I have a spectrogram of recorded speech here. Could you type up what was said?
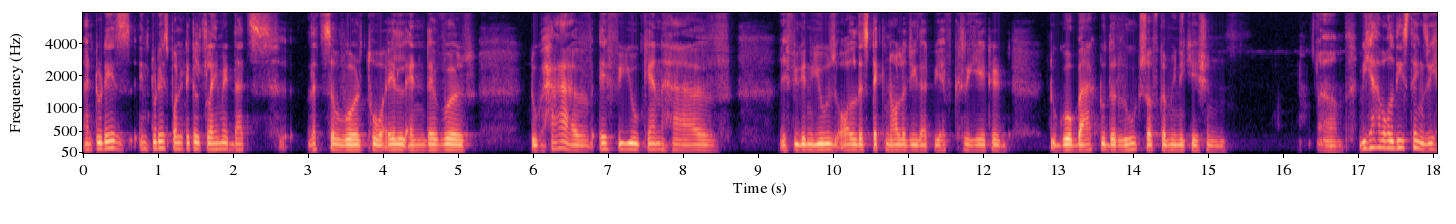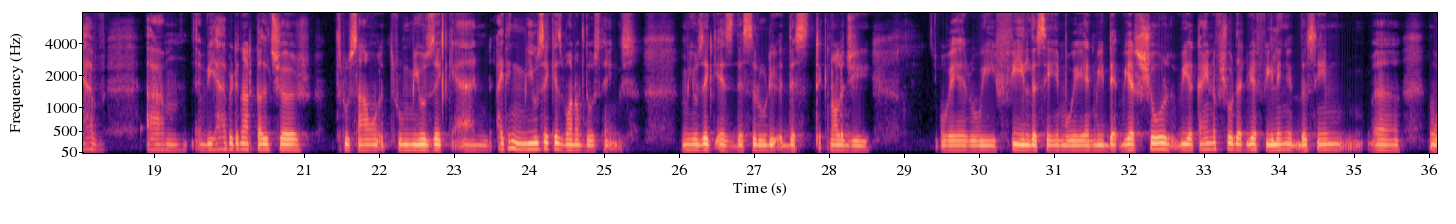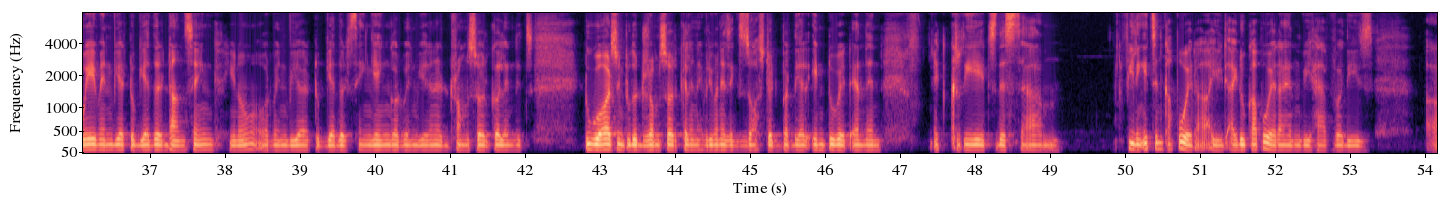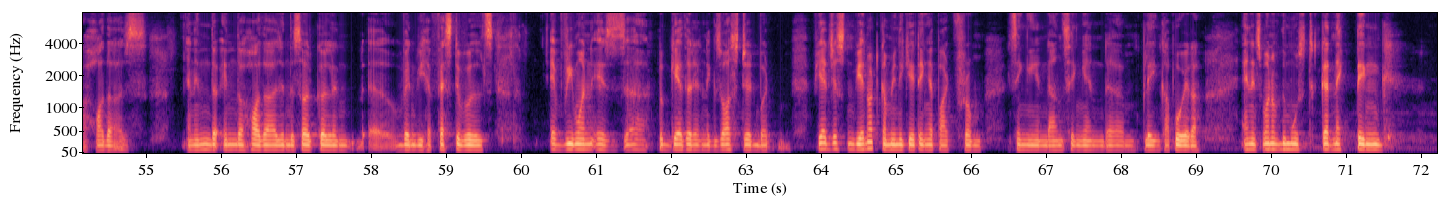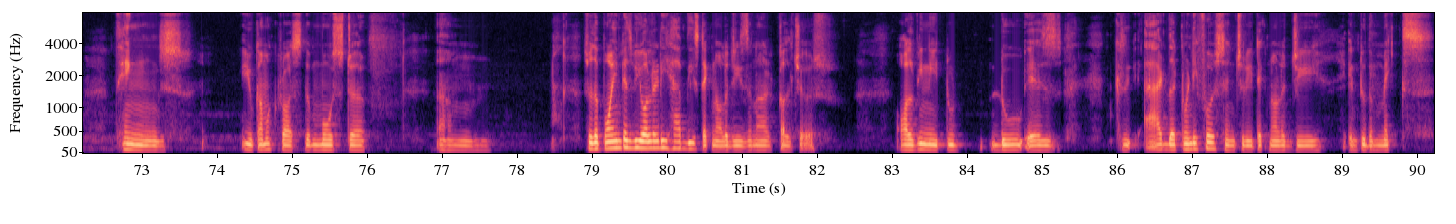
And today's in today's political climate that's that's a worthwhile endeavor to have if you can have if you can use all this technology that we have created to go back to the roots of communication um, we have all these things. We have um, we have it in our culture through sound through music and i think music is one of those things. Music is this this technology where we feel the same way and we de- we are sure we are kind of sure that we are feeling it the same uh, way when we are together dancing you know or when we are together singing or when we are in a drum circle and it's two hours into the drum circle and everyone is exhausted but they are into it. And then it creates this um, feeling. It's in capoeira I, I do capoeira and we have uh, these uh, rodas and in the in the rodas in the circle and uh, when we have festivals everyone is uh, together and exhausted but we are just we are not communicating apart from singing and dancing and um, playing capoeira and it's one of the most connecting things you come across the most uh, um, so the point is we already have these technologies in our cultures all we need to do is cre- add the 21st century technology into the mix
